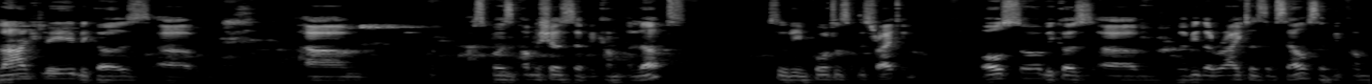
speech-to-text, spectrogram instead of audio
largely because um, um, I suppose the publishers have become alert to the importance of this writing. Also, because um, maybe the writers themselves have become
